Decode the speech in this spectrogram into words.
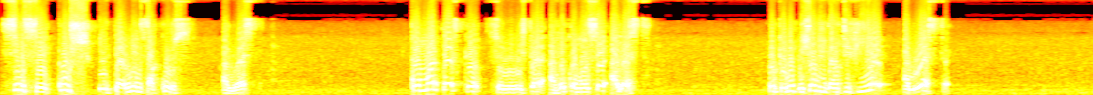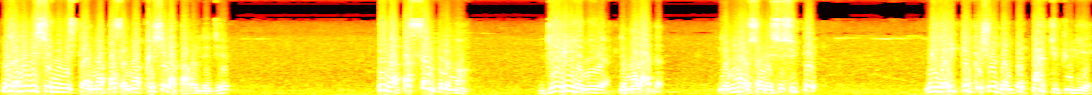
s'il se couche, il termine sa course à l'ouest, comment est-ce que ce ministère avait commencé à l'est Pour que nous puissions l'identifier à l'ouest? Nous avons vu ce ministère n'a pas seulement prêché la parole de Dieu, il n'a pas simplement guéri les, les malades, les morts sont ressuscités, mais il y a eu quelque chose d'un peu particulier.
